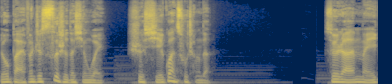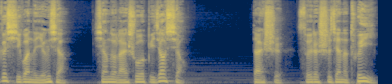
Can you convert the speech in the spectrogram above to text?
有百分之四十的行为是习惯促成的。虽然每一个习惯的影响相对来说比较小，但是随着时间的推移，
